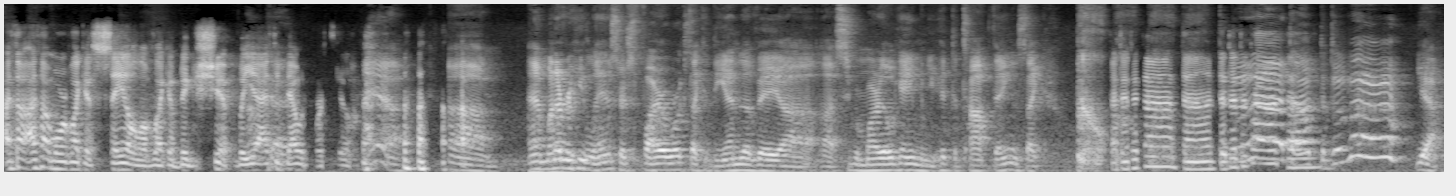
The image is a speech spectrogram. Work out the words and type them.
I thought I thought more of like a sail of like a big ship, but yeah, I think that would work too. Yeah. um, and whenever he lands, there's fireworks like at the end of a, uh, a Super Mario game when you hit the top thing. It's like. Yeah,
